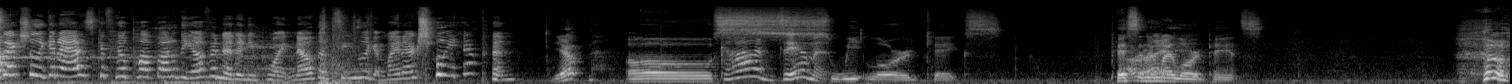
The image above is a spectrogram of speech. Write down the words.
was actually gonna ask if he'll pop out of the oven at any point. Now that seems like it might actually happen. Yep. Oh, God damn it. Sweet Lord cakes. Pissing in my Lord pants. Ooh.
